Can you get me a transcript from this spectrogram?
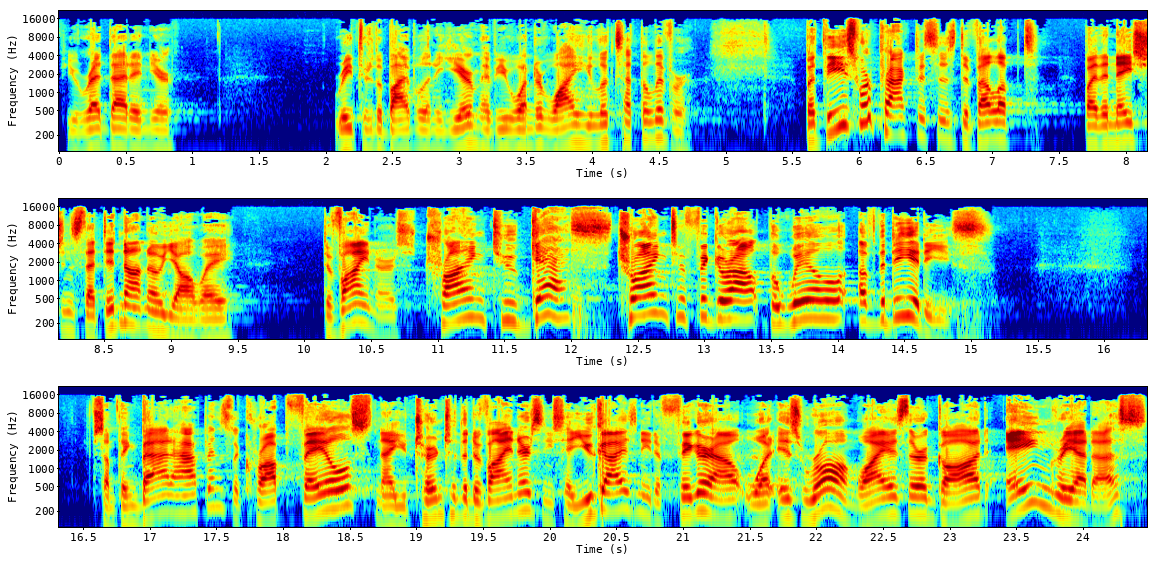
If you read that in your read through the Bible in a year, maybe you wonder why he looks at the liver. But these were practices developed by the nations that did not know Yahweh, diviners trying to guess, trying to figure out the will of the deities. Something bad happens, the crop fails, now you turn to the diviners and you say, You guys need to figure out what is wrong. Why is there a God angry at us?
